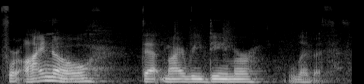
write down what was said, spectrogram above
For I know that my Redeemer liveth,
